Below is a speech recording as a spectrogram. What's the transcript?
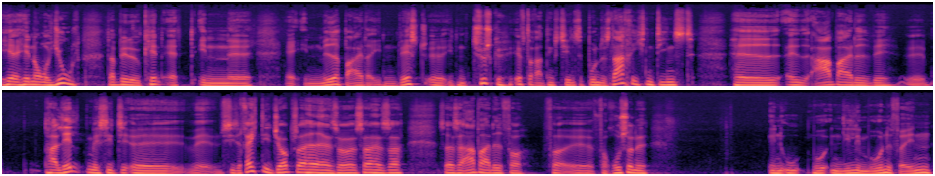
her hen over jul. Der blev det jo kendt, at en, øh, en medarbejder i den, vest, øh, i den tyske efterretningstjeneste Bundesnachrichtendienst havde, havde arbejdet ved øh, parallelt med sit, øh, sit rigtige job, så havde han så, så, havde så, så, havde så arbejdet for, for, øh, for russerne en, u, en lille måned forinden.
